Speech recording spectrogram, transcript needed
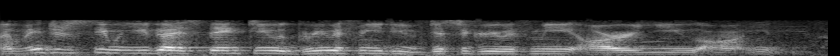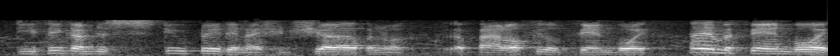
I'm interested to see what you guys think. Do you agree with me? Do you disagree with me? Are you, uh, do you think I'm just stupid and I should shut up and I'm a, a Battlefield fanboy? I am a fanboy,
